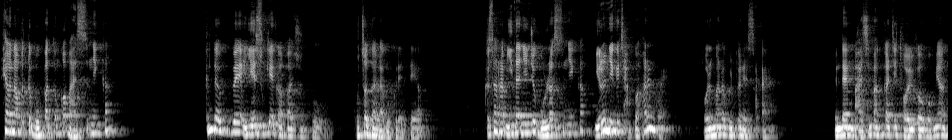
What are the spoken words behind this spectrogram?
태어나부터 못 봤던 거 맞습니까? 근데 왜 예수께 가가지고 고쳐달라고 그랬대요? 그 사람 이단인 줄 몰랐습니까? 이런 얘기 자꾸 하는 거예요. 얼마나 불편했을까요? 근데 마지막까지 더 읽어보면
